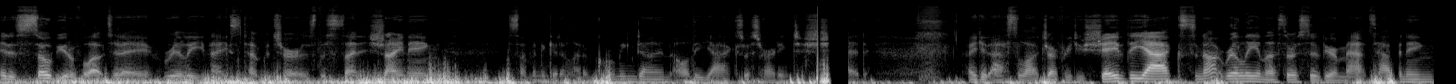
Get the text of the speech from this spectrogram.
It is so beautiful out today. Really nice temperatures. The sun is shining. So I'm going to get a lot of grooming done. All the yaks are starting to shed. I get asked a lot, Jeffree, to shave the yaks. Not really, unless there are severe mats happening.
